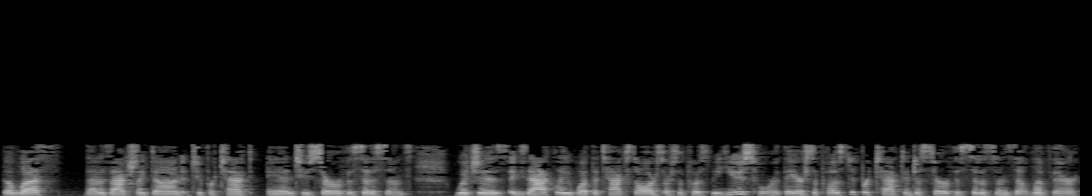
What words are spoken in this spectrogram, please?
the less that is actually done to protect and to serve the citizens, which is exactly what the tax dollars are supposed to be used for. They are supposed to protect and to serve the citizens that live there.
